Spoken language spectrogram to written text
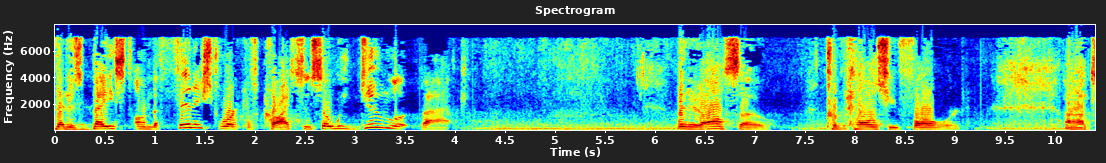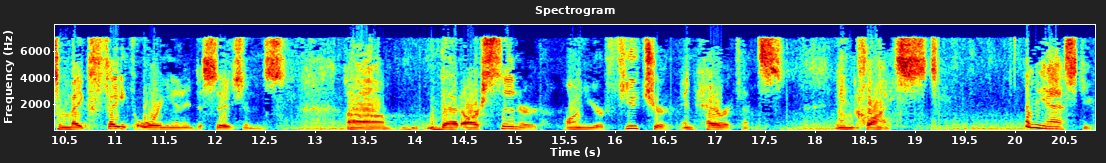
that is based on the finished work of Christ. And so we do look back, but it also propels you forward uh, to make faith-oriented decisions um, that are centered on your future inheritance in Christ. Let me ask you,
